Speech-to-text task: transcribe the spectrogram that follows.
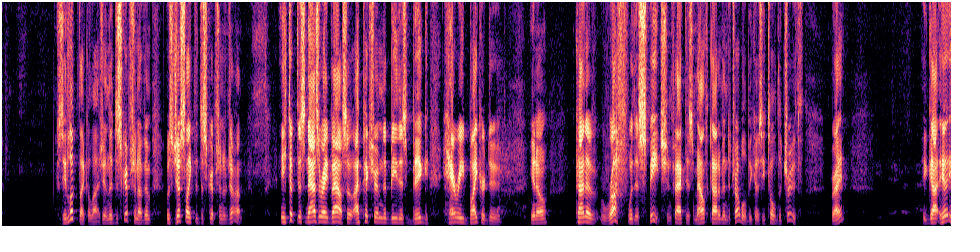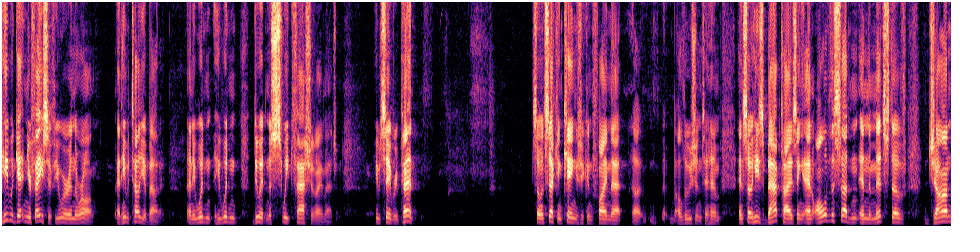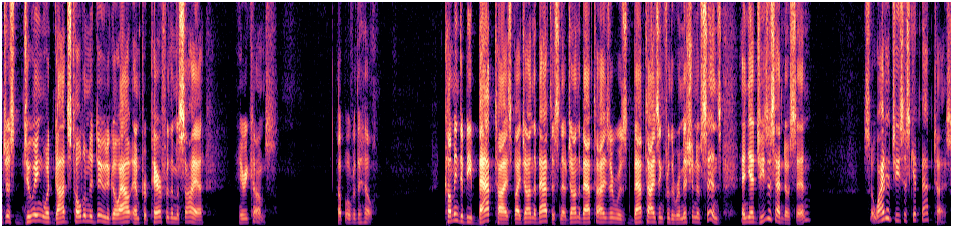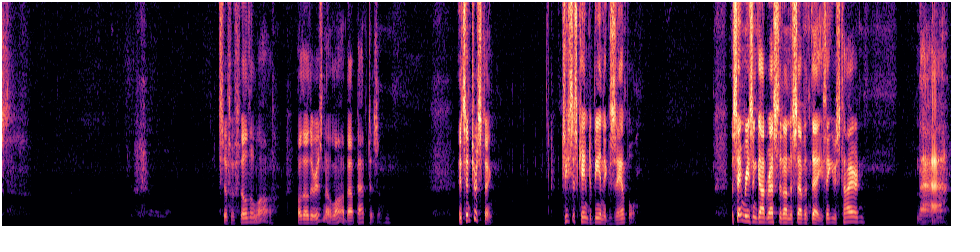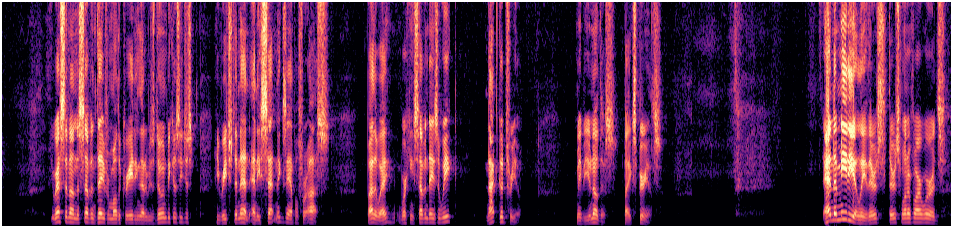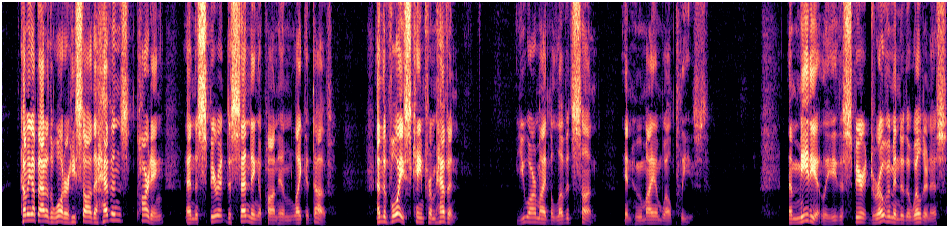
Because he looked like Elijah, and the description of him was just like the description of John. He took this Nazarite vow, so I picture him to be this big, hairy biker dude, you know, kind of rough with his speech. In fact, his mouth got him into trouble because he told the truth, right? He, got, he, he would get in your face if you were in the wrong and he would tell you about it. And he wouldn't, he wouldn't do it in a sweet fashion, I imagine. He would say, Repent. So in Second Kings, you can find that uh, allusion to him. And so he's baptizing, and all of a sudden, in the midst of John just doing what God's told him to do to go out and prepare for the Messiah, here he comes up over the hill coming to be baptized by John the Baptist. Now, John the Baptizer was baptizing for the remission of sins, and yet Jesus had no sin. So, why did Jesus get baptized? To fulfill the law, although there is no law about baptism. It's interesting. Jesus came to be an example. The same reason God rested on the seventh day. You think he was tired? Nah. He rested on the seventh day from all the creating that he was doing because he just he reached an end and he set an example for us By the way, working seven days a week, not good for you. Maybe you know this by experience. And immediately, there's, there's one of our words. Coming up out of the water, he saw the heavens parting and the Spirit descending upon him like a dove. And the voice came from heaven You are my beloved Son, in whom I am well pleased. Immediately, the Spirit drove him into the wilderness,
